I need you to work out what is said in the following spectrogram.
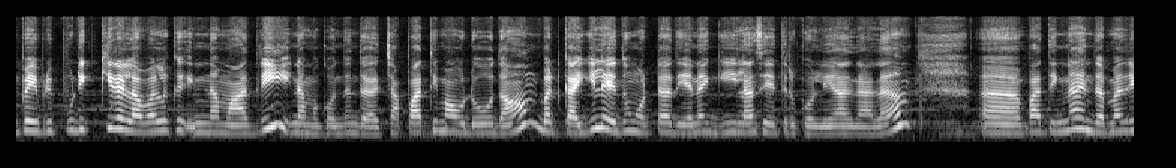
இப்போ இப்படி பிடிக்கிற லெவலுக்கு இந்த மாதிரி நமக்கு வந்து இந்த சப்பாத்தி மாவு டோ தான். பட் கையில் எதுவும் ஒட்டாது. ஏன்னா கீலாம் சேர்த்துருக்கோம் இல்லையா அதனால். பார்த்திங்கன்னா இந்த மாதிரி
